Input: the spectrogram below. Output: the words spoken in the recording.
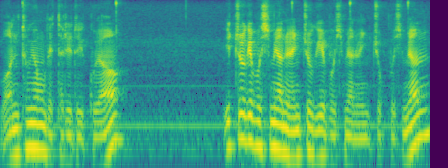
원통형 배터리도 있고요. 이쪽에 보시면 왼쪽 위에 보시면 왼쪽 보시면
